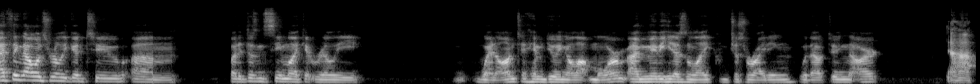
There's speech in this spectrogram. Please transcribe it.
I, think that one's really good too um but it doesn't seem like it really went on to him doing a lot more. I, maybe he doesn't like just writing without doing the art. Uh-huh. I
